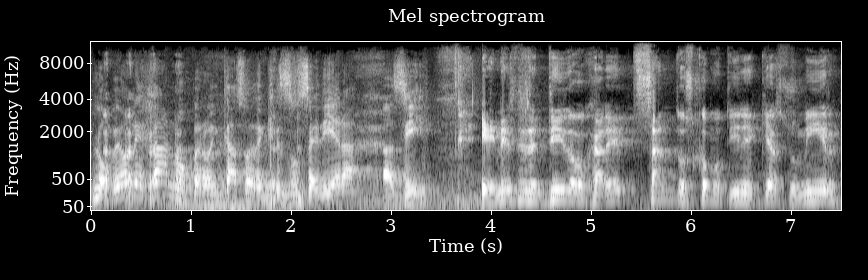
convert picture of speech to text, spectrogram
lo veo lejano, pero en caso de que sucediera así. En ese sentido, Jared, Santos, ¿cómo tiene que asumir?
